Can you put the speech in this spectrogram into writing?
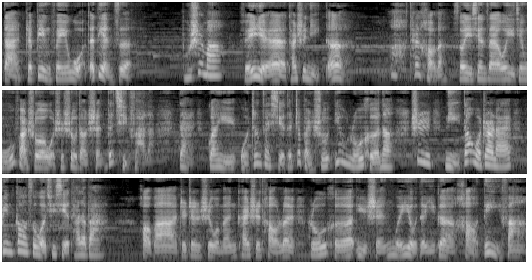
但这并非我的点子，不是吗？肥野，它是你的。啊，太好了！所以现在我已经无法说我是受到神的启发了。但关于我正在写的这本书又如何呢？是你到我这儿来，并告诉我去写它的吧？好吧，这正是我们开始讨论如何与神为友的一个好地方。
